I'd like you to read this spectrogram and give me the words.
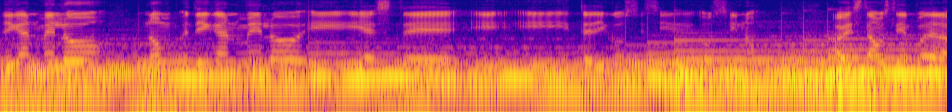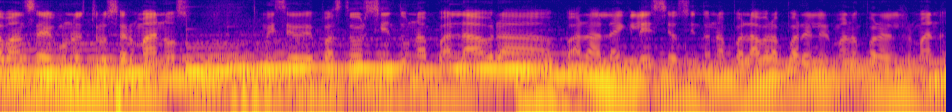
Díganmelo, no, díganmelo y, este, y, te digo si sí o si no. A veces estamos tiempo de alabanza de algunos de nuestros hermanos. Me dice, pastor, siento una palabra para la iglesia o siento una palabra para el hermano, para la hermana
